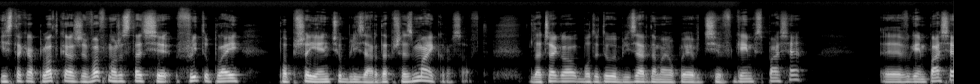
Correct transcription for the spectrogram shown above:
jest taka plotka, że WoW może stać się free to play po przejęciu Blizzarda przez Microsoft. Dlaczego? Bo tytuły Blizzarda mają pojawić się w Game Passie, w Game Passie.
